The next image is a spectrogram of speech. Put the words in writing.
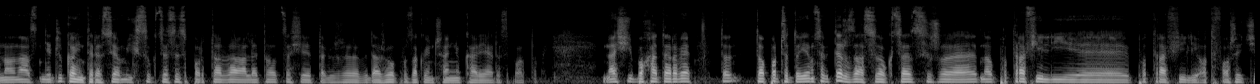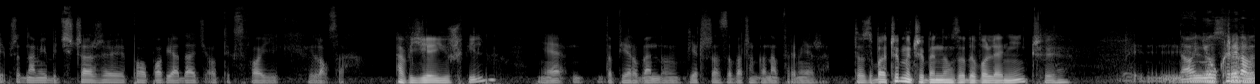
no, nas nie tylko interesują ich sukcesy sportowe, ale to, co się także wydarzyło po zakończeniu kariery sportowej. Nasi bohaterowie to, to poczytują sobie też za sukces, że no, potrafili, e, potrafili otworzyć się przed nami, być szczerzy, poopowiadać o tych swoich losach. A widzieli już film? Nie, dopiero będą. Pierwszy raz zobaczą go na premierze. To zobaczymy, czy będą zadowoleni, czy no nie ukrywam,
